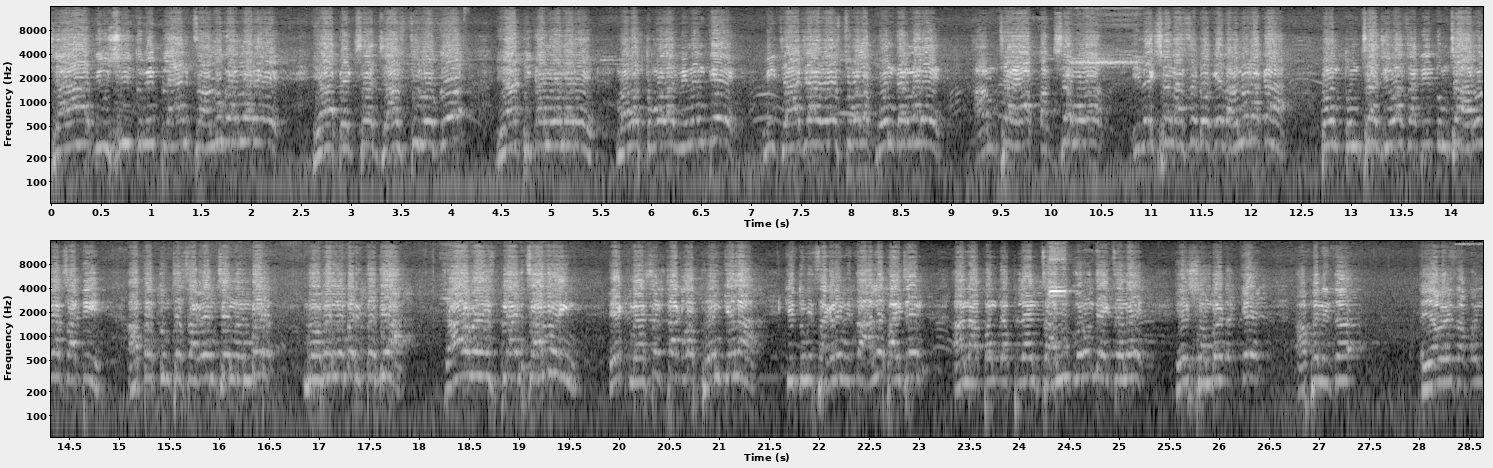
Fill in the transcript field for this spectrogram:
ज्या दिवशी तुम्ही प्लॅन चालू करणार आहे यापेक्षा जास्त लोक या ठिकाणी येणार आहे. मला तुम्हाला विनंती आहे मी ज्या ज्या वेळेस तुम्हाला फोन करणार आहे आमच्या या पक्षामुळं इलेक्शन असं डोक्यात आणू नका. पण तुमच्या जीवासाठी तुमच्या आरोग्यासाठी आता तुमच्या सगळ्यांचे नंबर मोबाईल नंबर इथं द्या. ज्या वेळेस प्लॅन चालू होईल एक मेसेज टाकला फोन केला की तुम्ही सगळ्यांनी इथं आले पाहिजे आणि आपण त्या प्लॅन चालू करून द्यायचं नाही. हे शंभर टक्के आपण इथं यावेळेस आपण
